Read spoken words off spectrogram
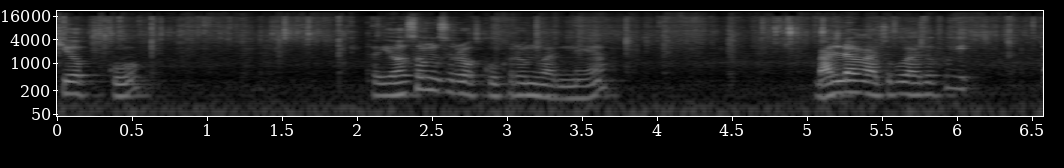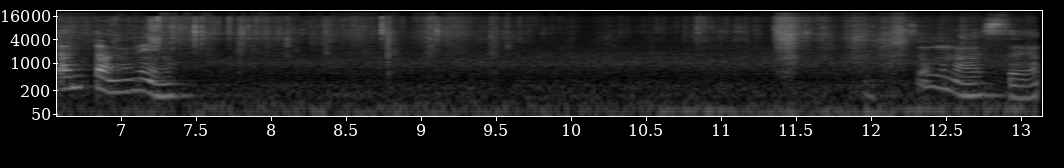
귀엽고 더 여성스럽고 그런 것 같네요. 말라가지고 아주 흙이 단단하네요. 썩 나왔어요.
